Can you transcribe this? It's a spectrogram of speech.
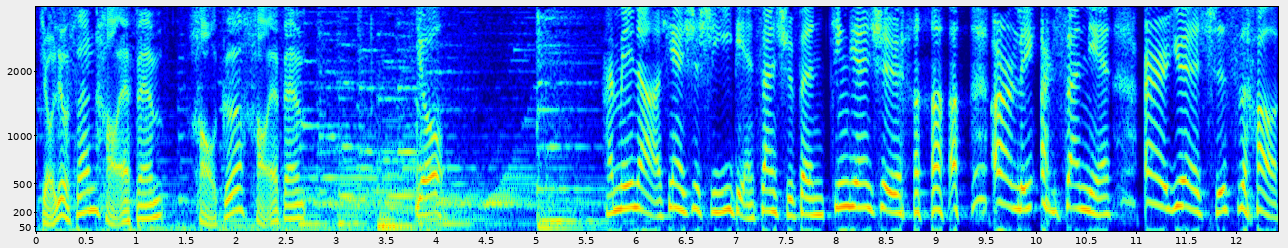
九六三好 FM，好歌好 FM，有。还没呢，现在是十一点三十分。今天是 二零二三年二月十四号，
